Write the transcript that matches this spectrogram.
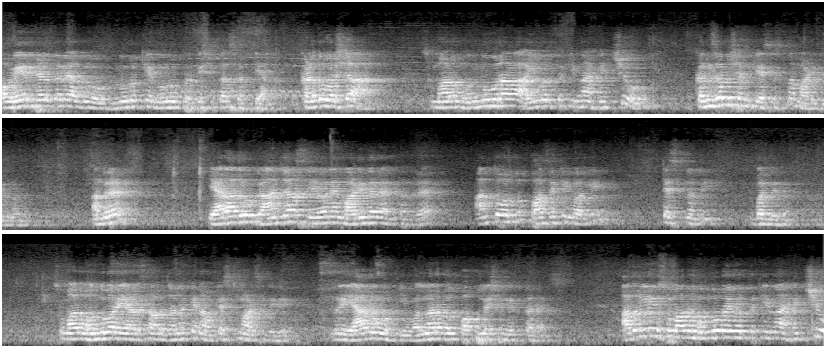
ಅವ್ರು ಏನ್ ಹೇಳ್ತಾರೆ, ಅದು ನೂರಕ್ಕೆ ನೂರು ಪ್ರತಿಶತ ಸತ್ಯ. ಕಳೆದ ವರ್ಷ ಸುಮಾರು ಮುನ್ನೂರ ಐವತ್ತಕ್ಕಿಂತ ಹೆಚ್ಚು ಕನ್ಸಂಪ್ಷನ್ ಕೇಸಸ್ನ ಮಾಡಿದೀವಿ ನಾವು. ಅಂದ್ರೆ ಯಾರಾದರೂ ಗಾಂಜಾ ಸೇವನೆ ಮಾಡಿದ್ದಾರೆ ಅಂತಂದ್ರೆ ಅಂಥವ್ರದ್ದು ಪಾಸಿಟಿವ್ ಆಗಿ ಟೆಸ್ಟ್ನಲ್ಲಿ ಬಂದಿದೆ. ಸುಮಾರು ಒಂದೂವರೆ, ಎರಡು ಸಾವಿರ ಜನಕ್ಕೆ ನಾವು ಟೆಸ್ಟ್ ಮಾಡಿಸಿದ್ದೀವಿ ಅಂದ್ರೆ ಯಾರು ಈ ವಲ್ನರಬಲ್ ಪಾಪ್ಯುಲೇಷನ್ ಇರ್ತಾರೆ. ಅದರಲ್ಲಿ ಸುಮಾರು ಮುನ್ನೂರೈವತ್ತಕ್ಕಿಂತ ಹೆಚ್ಚು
